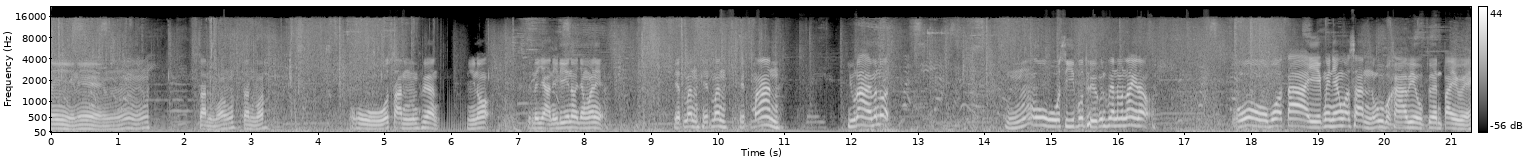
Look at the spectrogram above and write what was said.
นี่นี่อื้อหือสั่นวะสั่นวะโอ้โห สั่นเพื่อนๆนี่เนาะ เป็นตัวอย่างดีๆเนาะจังวะนี่เห็ดมันเห็ดมันเห็ดมัน อยู่ได้มันหนดอือโอ้โหสีโบถือเพื่อนๆมันไล่แล้ว โอ้บอตาอีกแม่นยังว่าสั่นอู้บคาเวเกินไปเว้ย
